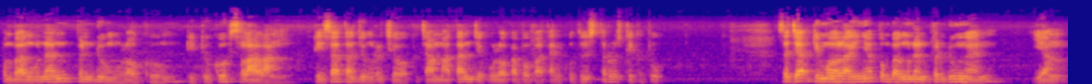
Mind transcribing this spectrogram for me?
pembangunan Bendung Logung di Dukuh Selalang, Desa Tanjung Rejo, Kecamatan Jekulo, Kabupaten Kudus terus dikepuk. Sejak dimulainya pembangunan bendungan yang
